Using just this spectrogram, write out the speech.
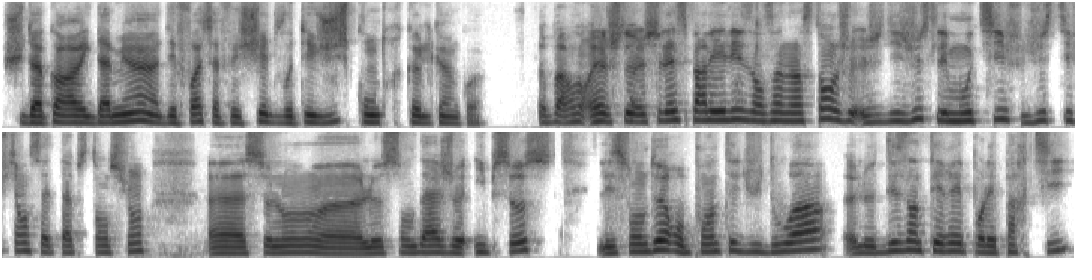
je suis d'accord avec Damien, des fois, ça fait chier de voter juste contre quelqu'un. quoi. Euh, pardon, je te, laisse parler, Elise, dans un instant. Je, dis juste les motifs justifiant cette abstention euh, selon euh, le sondage Ipsos. Les sondeurs ont pointé du doigt le désintérêt pour les partis,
